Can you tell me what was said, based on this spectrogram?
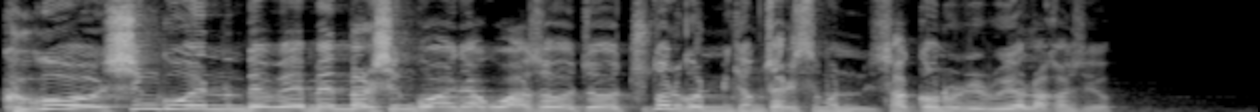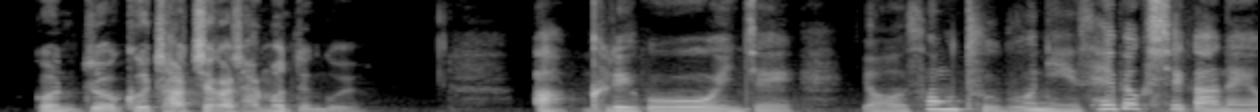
그거 신고했는데 왜 맨날 신고하냐고 와서 저 투덜거리는 경찰 있으면 사건 의뢰로 연락하세요. 그건 저 그 자체가 잘못된 거예요. 아 그리고 이제 여성 두 분이 새벽 시간에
